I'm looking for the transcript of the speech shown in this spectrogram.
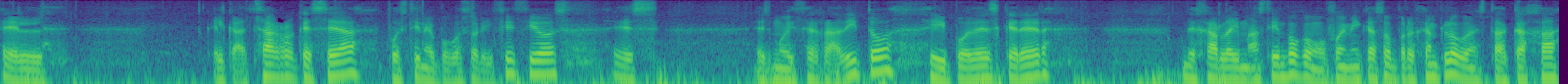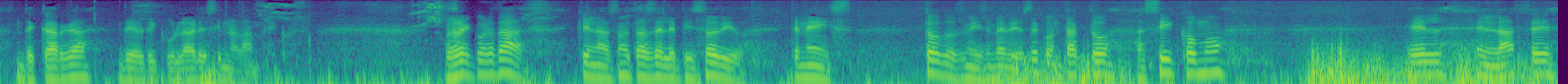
el, el, cacharro que sea, pues tiene pocos orificios, es, es muy cerradito y puedes querer dejarlo ahí más tiempo, como fue mi caso, por ejemplo, con esta caja de carga de auriculares inalámbricos. Recordad que en las notas del episodio tenéis todos mis medios de contacto, así como el enlace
